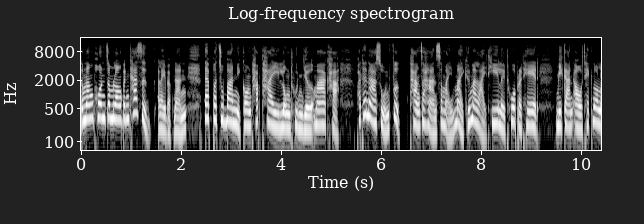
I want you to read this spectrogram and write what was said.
กำลังพลจำลองเป็นค่าศึกอะไรแบบนั้น แต่ปัจจุบันนี่กองทัพไทยลงทุนเยอะมากค่ะ พัฒนาศูนย์ฝึกทางทหารสมัยใหม่ขึ้นมาหลายที่เลยทั่วประเทศ มีการเอาเทคโนโล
